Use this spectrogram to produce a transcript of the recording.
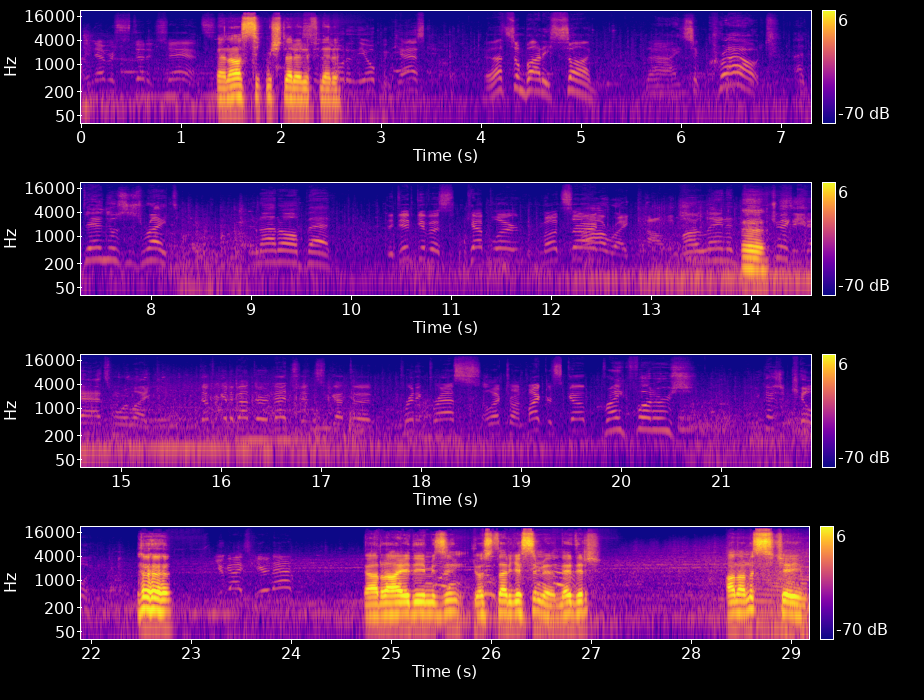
They never stood a chance. Fena sikmişler herifleri. Go to the open casket. Yeah, that's somebody's son. Nah, it's a crowd. Daniels is right. They're not all bad. They did give us Kepler, Mozart. All right, college. Marlena. Dietrich. See, that's more like Don't forget about their inventions. You got the printing press, electron microscope. Frankfurters. you guys are killing me. You guys hear that? Ya raidimizin göstergesi mi? Nedir? Ananı sikeyim.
